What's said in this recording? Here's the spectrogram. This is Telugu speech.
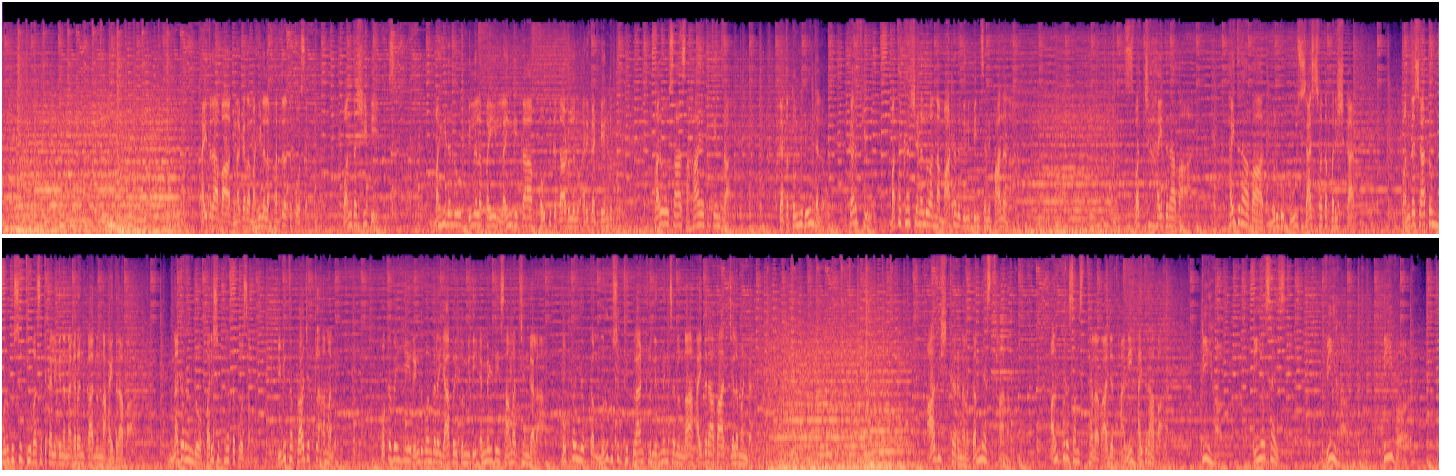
హైదరాబాద్ నగర మహిళల భద్రత కోసం వంద షీటీ మహిళలు పిల్లలపై లైంగిక భౌతిక దాడులను అరికట్టేందుకు భరోసా సహాయక కేంద్రాలు. గత తొమ్మిదేండ్లలో కర్ఫ్యూ మతఘర్షణలు అన్న మాటలు వినిపించని పాలన. స్వచ్ఛ హైదరాబాద్. హైదరాబాద్ మురుగుకు శాశ్వత పరిష్కారం. వంద శాతం మురుగు శుద్ధి వసతి కలిగిన నగరం కానున్న హైదరాబాద్. నగరంలో పరిశుభ్రత కోసం వివిధ ప్రాజెక్టుల అమలు. ఒక వెయ్యి రెండు వందల యాభై తొమ్మిది ఎంఎల్డి సామర్థ్యం గల ముప్పై ఒక్క మురుగుశుద్ధి ప్లాంట్లు నిర్మించనున్న హైదరాబాద్ జలమండలి. ఆవిష్కరణల గమ్యస్థానం అంకుర సంస్థల రాజధాని Hyderabad. T hub TSIC we hub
